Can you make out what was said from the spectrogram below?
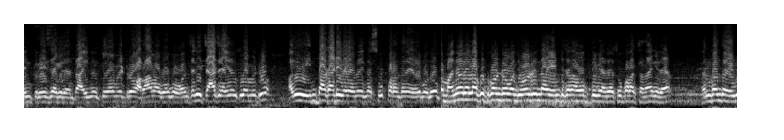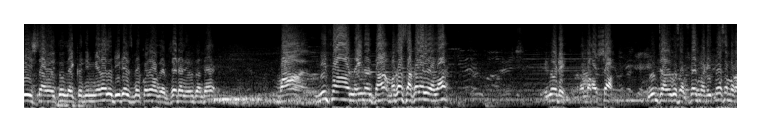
ಏನ್ ಕ್ರೇಜಿ ಆಗಿದೆ ಅಂತ ಐನೂರು ಕಿಲೋಮೀಟರ್ ಆರಾಮಾಗಿ ಹೋಗೋ, ಒಂದ್ಸಲಿ ಚಾರ್ಜ್ ಐನೂರು ಕಿಲೋಮೀಟರ್, ಅದು ಇಂಥ ಗಾಡಿಗಳು ಅಂದ್ರೆ ಸೂಪರ್ ಅಂತಾನೆ ಹೇಳ್ಬೋದು. ಮನೆಯವರೆಲ್ಲ ಕುತ್ಕೊಂಡು ಒಂದು ಏಳರಿಂದ ಎಂಟು ಜನ ಹೋಗ್ತೀವಿ, ಅಂದ್ರೆ ಸೂಪರ್ ಆಗಿ ಚೆನ್ನಾಗಿದೆ. ನನ್ಗೊಂದು ಹೆವಿ ಇಷ್ಟ ಆಗೋಯ್ತು. ಲೈಕ್ ನಿಮ್ಗೆ ಏನಾದ್ರು ಡೀಟೇಲ್ಸ್ ಬೇಕು ಅಂದ್ರೆ ವೆಬ್ಸೈಟ್ ಅಲ್ಲಿ ಇರುತ್ತಂತೆ. ಮಾ ನೈನ್ ಅಂತ. ಮಗ ಸಕಲಾಗಿದೆಯಲ್ಲ? ಇಲ್ಲಿ ನೋಡಿ, ನಮ್ಮ ಹರ್ಷ. ಇವನ್ ಚಾನಲ್ಗೂ ಸಬ್ಸ್ಕ್ರೈಬ್ ಮಾಡಿ. ತೋರ್ಸ ಮಗ.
